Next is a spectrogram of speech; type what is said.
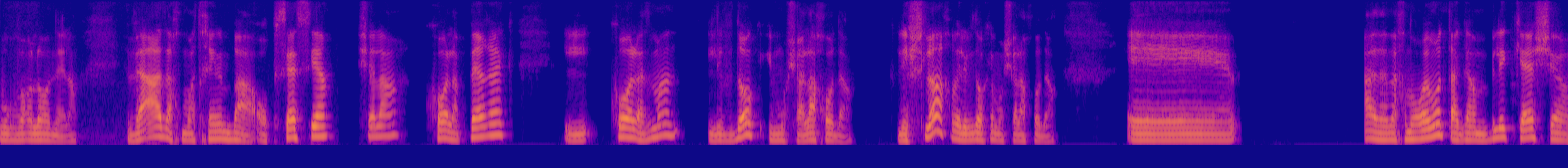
והוא כבר לא עונה לה. ואז אנחנו מתחילים באובססיה שלה, כל הפרק, כל הזמן לבדוק אם הוא שלח הודעה. לשלוח ולבדוק אם הוא שלח הודעה. אז אנחנו רואים אותה גם בלי קשר,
